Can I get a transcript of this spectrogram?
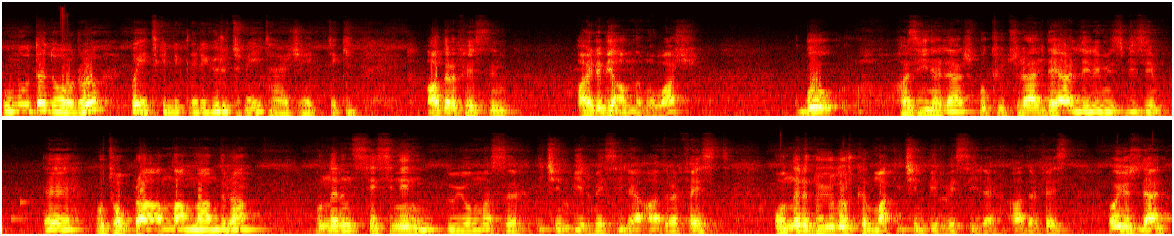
umuda doğru bu etkinlikleri yürütmeyi tercih ettik. Adra Fest'in ayrı bir anlamı var. Bu hazineler, bu kültürel değerlerimiz bizim, e, bu toprağı anlamlandıran, bunların sesinin duyulması için bir vesile Adra Fest, onları duyulur kılmak için bir vesile Adra Fest. O yüzden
